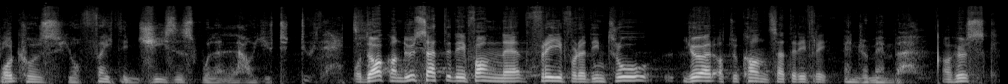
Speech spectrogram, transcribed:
because your faith in Jesus will allow you to do that. Og da kan du sette de fangne fri, for din tro gjør at du kan sette de fri. And remember, Og husk,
